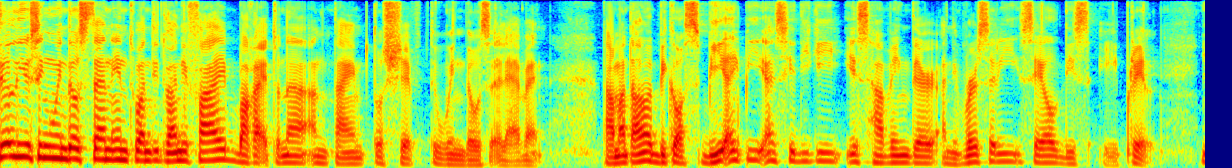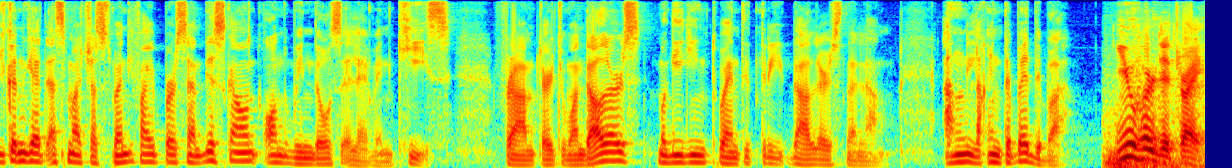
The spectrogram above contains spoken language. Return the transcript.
Still using Windows 10 in 2025? Baka ito na ang time to shift to Windows 11. Tama-tama because VIP SCDK is having their anniversary sale this April. You can get as much as 25% discount on Windows 11 keys. From $31, magiging $23 na lang. Ang laking tipid, di ba? You heard it right.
